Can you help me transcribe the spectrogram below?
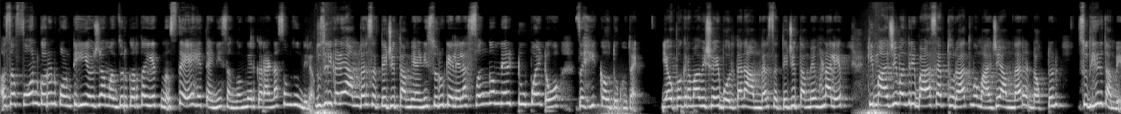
असं फोन करून कोणतीही योजना मंजूर करता येत नसते हे त्यांनी संगमनेरकरांना समजून दिलं. दुसरीकडे आमदार सत्यजित तांबे यांनी सुरू केलेल्या संगमनेर टू पॉईंट ओ चंही कौतुक होत आहे या उपक्रमाविषयी बोलताना आमदार सत्यजित तांबे म्हणाले की माजी मंत्री बाळासाहेब थोरात व माजी आमदार डॉक्टर सुधीर तांबे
